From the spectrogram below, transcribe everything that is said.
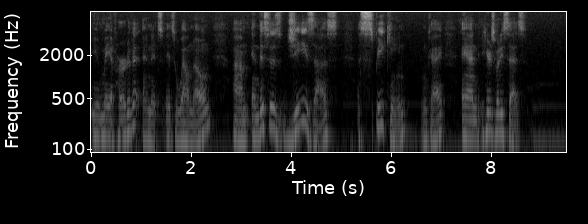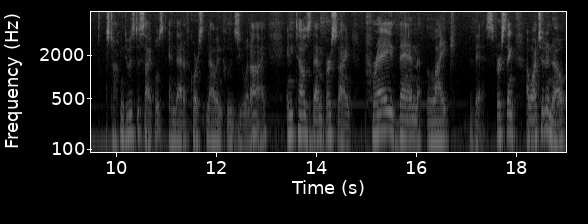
you may have heard of it, and it's it's well known. Um, and this is Jesus speaking. Okay, and here's what he says. He's talking to his disciples, and that of course now includes you and I. And he tells them, verse nine, pray then like this. First thing I want you to know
